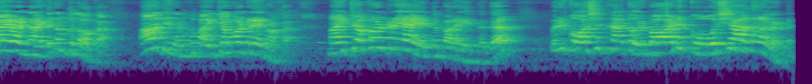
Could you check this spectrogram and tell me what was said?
ബൈ വൺ ആയിട്ട് നമുക്ക് നോക്കാം. ആദ്യം നമുക്ക് മൈറ്റോകോൺഡ്രിയ നോക്കാം. മൈറ്റോകോൺട്രിയ എന്ന് പറയുന്നത് ഒരു കോശത്തിനകത്ത് ഒരുപാട് കോശാംഗങ്ങളുണ്ട്.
